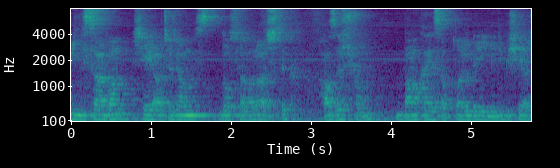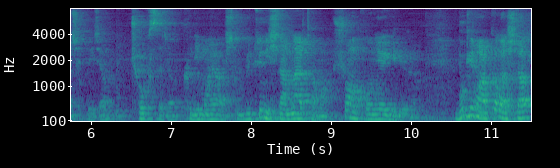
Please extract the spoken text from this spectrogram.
Bilgisayardan şeyi açacağımız dosyaları açtık. Hazır şu an. Banka hesaplarıyla ilgili bir şey açıklayacağım. Çok sıcak. Klimayı açtım. Bütün işlemler tamam. Şu an konuya giriyorum. Bugün arkadaşlar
